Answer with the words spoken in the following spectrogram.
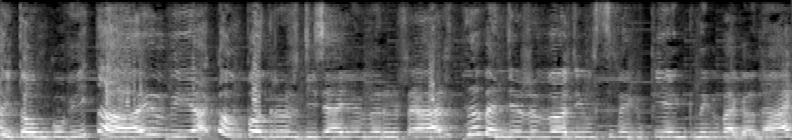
witaj Tomku, witaj! W jaką podróż dzisiaj wyruszasz? Co będziesz wodził w swych pięknych wagonach?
